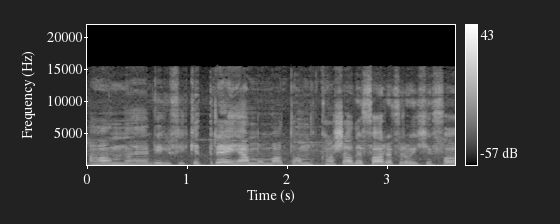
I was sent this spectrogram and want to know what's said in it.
han, eh, Vi fikk et brev hjem om at han kanskje hadde fare for å ikke få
